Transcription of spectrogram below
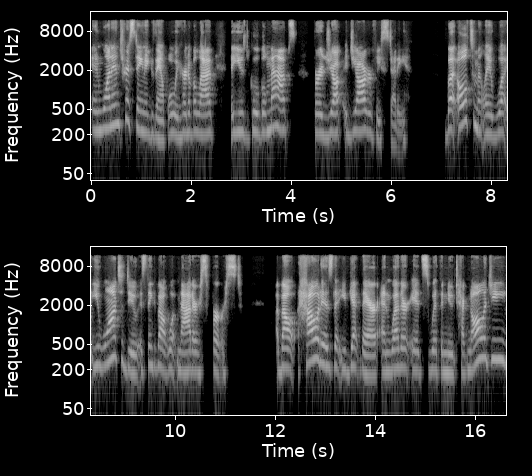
In one interesting example, we heard of a lab that used Google Maps for a, ge a geography study. But ultimately, what you want to do is think about what matters first, about how it is that you get there and whether it's with a new technology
